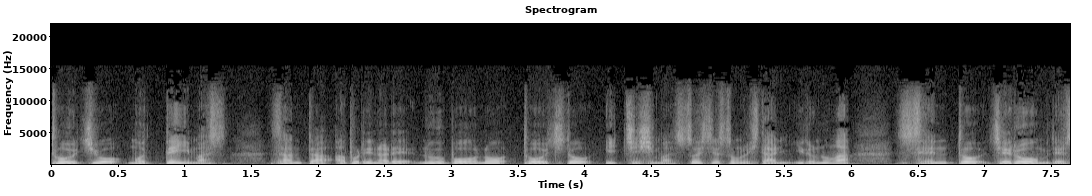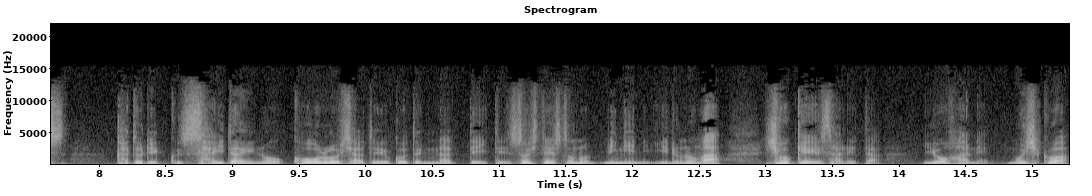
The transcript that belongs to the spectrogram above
統治を持っています。サンタ・アポリナレ・ヌーボーの統治と一致します。そしてその下にいるのがセント・ジェロームです。カトリック最大の功労者ということになっていてそしてその右にいるのが処刑されたヨハネもしくは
